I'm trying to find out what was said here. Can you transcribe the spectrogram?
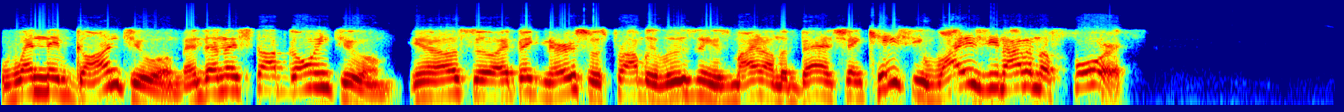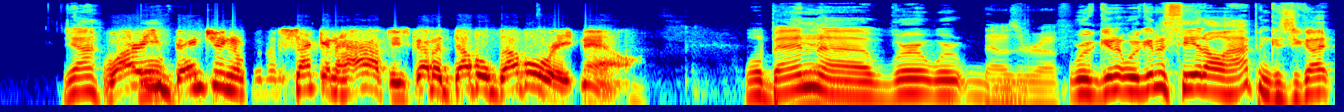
when they've gone to him and then they stop going to him. You know, so I think Nurse was probably losing his mind on the bench. And Casey, why is he not in the fourth? Yeah. Why are well, you benching him for the second half? He's got a double double right now. Well, Ben, Yeah. uh, we're we're That was rough. we're gonna we're gonna see it all happen because you got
